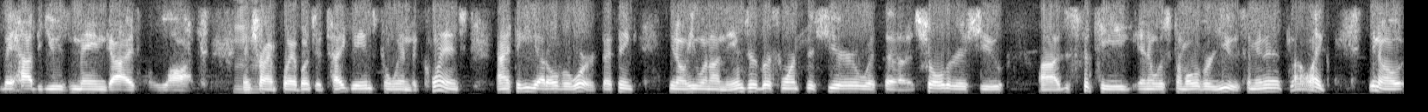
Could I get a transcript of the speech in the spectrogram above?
they had to use main guys a lot mm-hmm. and try and play a bunch of tight games to win the clinch. And I think he got overworked. I think, you know, he went on the injured list once this year with a shoulder issue, uh, just fatigue, and it was from overuse. I mean, it's not like, you know,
